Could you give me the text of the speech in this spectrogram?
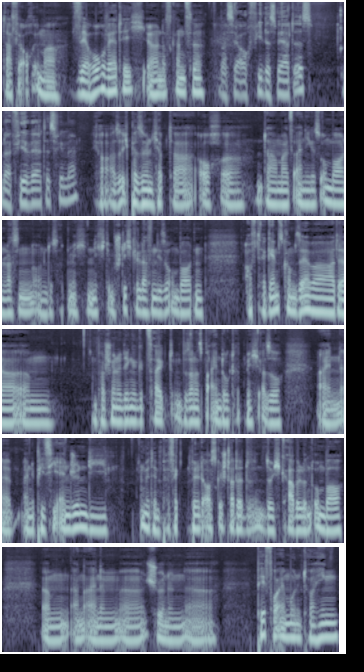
dafür auch immer sehr hochwertig, das Ganze. Was ja auch vieles wert ist. Oder viel wert ist vielmehr. Ja, also ich persönlich habe da auch äh, damals einiges umbauen lassen und das hat mich nicht im Stich gelassen, diese Umbauten. Auf der Gamescom selber hat er ähm, ein paar schöne Dinge gezeigt. Besonders beeindruckt hat mich also ein, äh, eine PC-Engine, die mit dem perfekten Bild ausgestattet durch Kabel und Umbau ähm, an einem äh, schönen äh, PVM-Monitor hing.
